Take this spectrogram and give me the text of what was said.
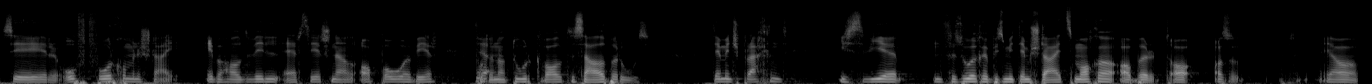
sehr oft vorkommender Stein, eben halt, weil er sehr schnell abgebaut wird von Ja. der Naturgewalten selber aus. Dementsprechend ist es wie ein Versuch, etwas mit dem Stein zu machen, aber da, also, ja,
